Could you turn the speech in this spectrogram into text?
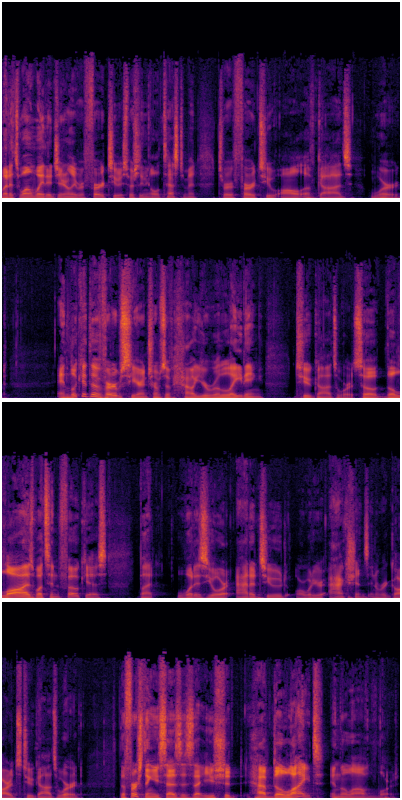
But it's one way to generally refer to, especially in the Old Testament, to refer to all of God's word. And look at the verbs here in terms of how you're relating to God's word. So the law is what's in focus, but what is your attitude or what are your actions in regards to God's word? The first thing he says is that you should have delight in the law of the Lord.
